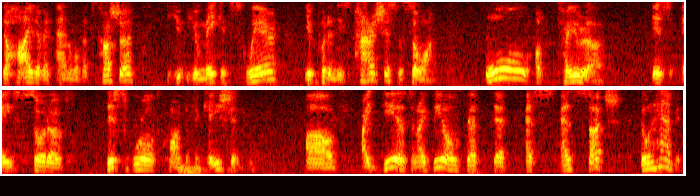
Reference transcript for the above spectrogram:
the hide of an animal that's kosher, you, you make it square, you put in these parishes and so on. All of Torah is a sort of this world quantification of ideas and ideals that, that as, as such don't have it.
